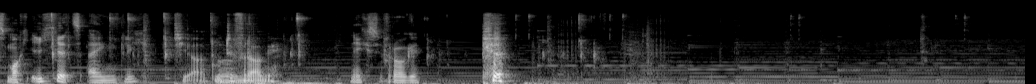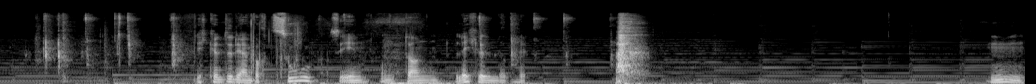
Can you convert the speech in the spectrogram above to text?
Was mache ich jetzt eigentlich? Tja, gute Ähm. Frage. Nächste Frage. Ich könnte dir einfach zusehen und dann lächeln dabei. Hm.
